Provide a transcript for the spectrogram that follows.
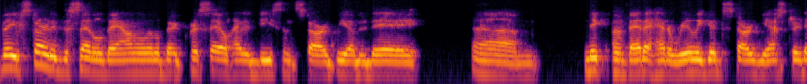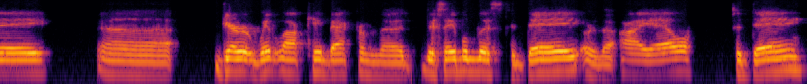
they've started to settle down a little bit. Chris Sale had a decent start the other day. Um, Nick Pivetta had a really good start yesterday. Uh, Garrett Whitlock came back from the disabled list today or the IL today.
